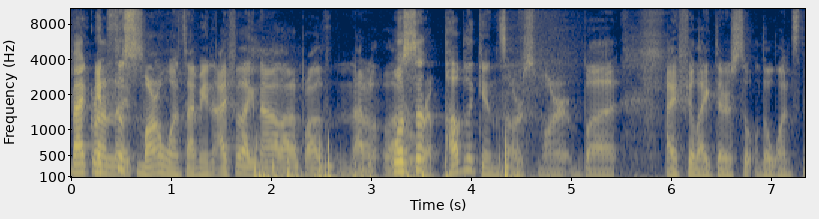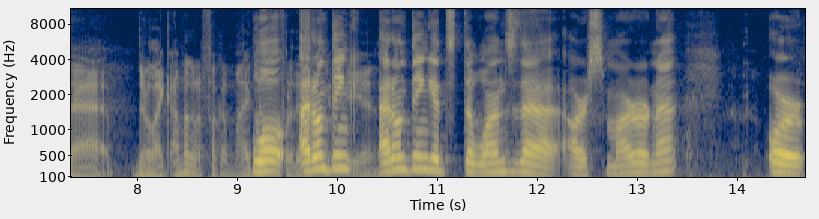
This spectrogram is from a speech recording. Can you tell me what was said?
background It's the smart ones. I mean, I feel like not a lot of not a lot Well, of so- Republicans are smart, but I feel like there's the, ones that they're like, I'm not gonna fuck up my job well, for this I don't think idiot." I don't think it's the ones that are smart or not, or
